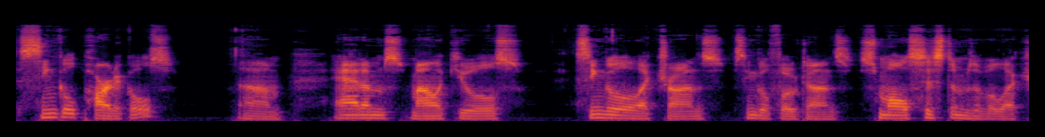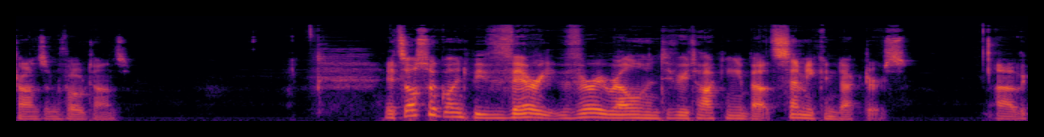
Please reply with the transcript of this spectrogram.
single particles, um, atoms, molecules, single electrons, single photons, small systems of electrons and photons. It's also going to be very, very relevant if you're talking about semiconductors. Uh, the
